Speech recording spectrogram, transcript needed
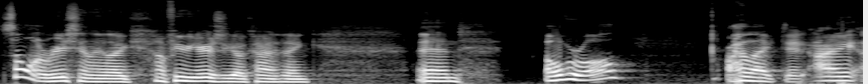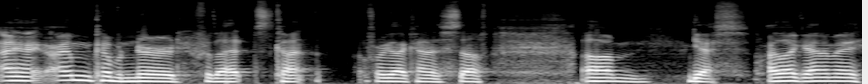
somewhat recently, like a few years ago kind of thing. And overall, I liked it. I, I I'm kind of a nerd for that kind for that kind of stuff. Um, yes, I like anime.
